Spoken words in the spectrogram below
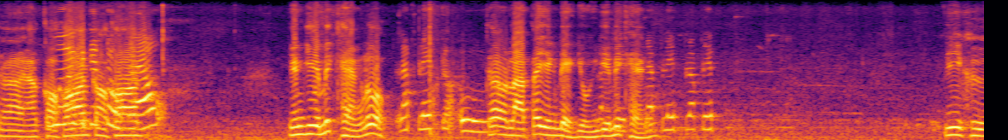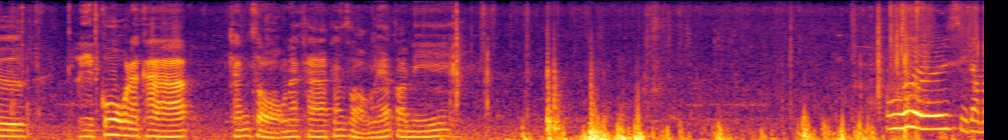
ใช่เอาก่อคเมื่อนจะก่อตคกอนแล้วยังยืนไม่แข็งลูก รับเล็บเหรอเออถ้าลาเต้ยังเด็กอยู่ยังยืนไม่แข็ง รับเล็บรับเล็บ นี่คือเลโก้นะครับ ชั้นสองนะครับชั้นสองแล้วตอนนี้ โอ้ยสีดำ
